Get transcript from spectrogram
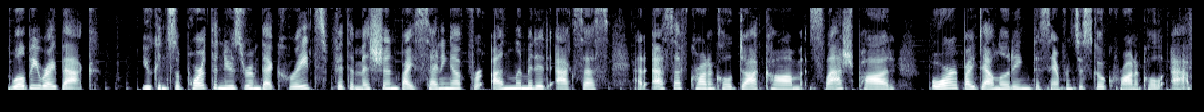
We'll be right back. You can support the newsroom that creates Fifth and Mission by signing up for unlimited access at sfchronicle.com slash pod or by downloading the San Francisco Chronicle app.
